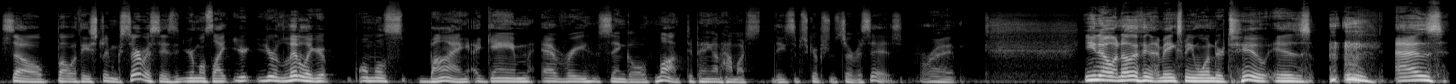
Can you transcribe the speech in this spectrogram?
So, but with these streaming services, you're almost like you're you're literally almost buying a game every single month, depending on how much the subscription service is. Right. You know, another thing that makes me wonder too is as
